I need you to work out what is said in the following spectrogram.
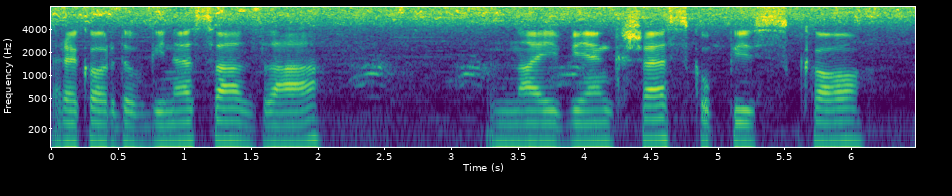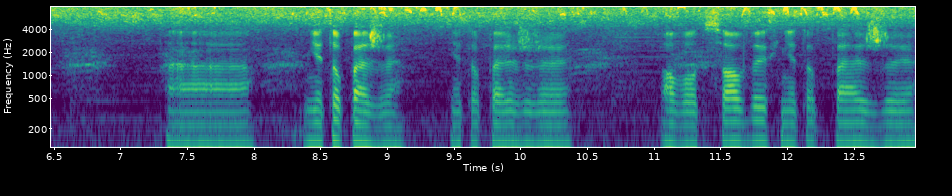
rekordów Guinnessa za największe skupisko e, nietoperzy. Nietoperzy owocowych, nietoperzy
